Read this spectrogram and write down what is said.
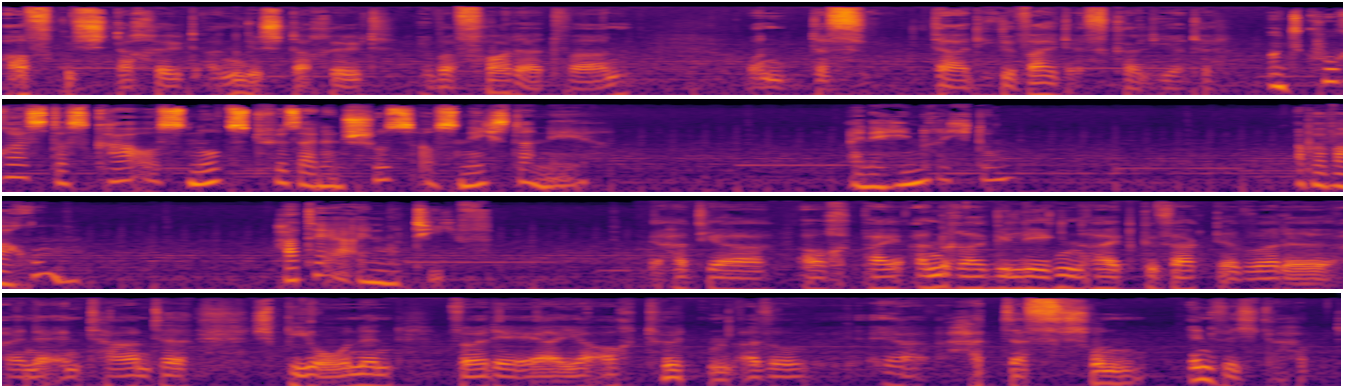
aufgestachelt, angestachelt, überfordert waren und dass da die Gewalt eskalierte und Kuras das Chaos nutzt für seinen Schuss aus nächster Nähe. Eine Hinrichtung? Aber warum? Hatte er ein Motiv? Er hat ja auch bei anderer Gelegenheit gesagt, er würde eine enttarnte Spionin, würde er ja auch töten. Also er hat das schon in sich gehabt.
